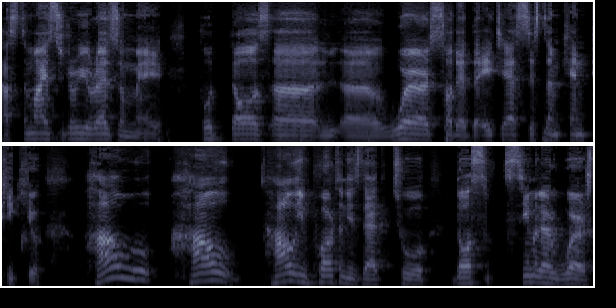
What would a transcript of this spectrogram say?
customize your resume, put those uh, uh, words so that the ATS system can pick you. How how how important is that to those similar words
